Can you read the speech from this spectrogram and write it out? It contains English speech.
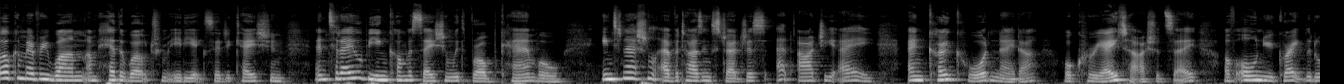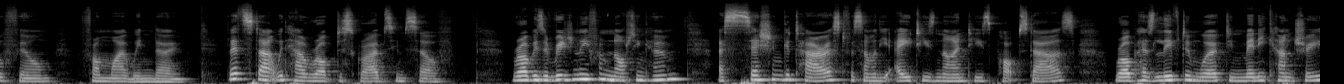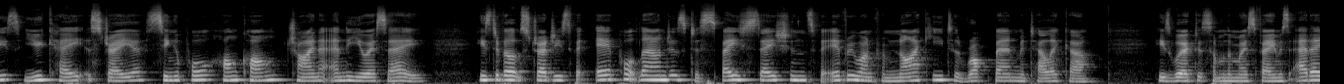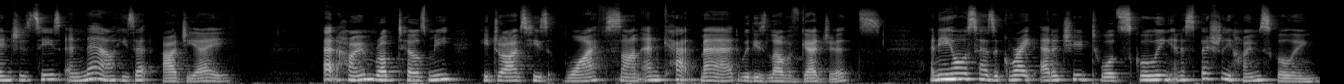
Welcome everyone, I'm Heather Welch from EDX Education, and today we'll be in conversation with Rob Campbell, International Advertising Strategist at RGA and co coordinator, or creator, I should say, of all new Great Little Film From My Window. Let's start with how Rob describes himself. Rob is originally from Nottingham, a session guitarist for some of the 80s 90s pop stars. Rob has lived and worked in many countries UK, Australia, Singapore, Hong Kong, China, and the USA. He's developed strategies for airport lounges to space stations for everyone from Nike to rock band Metallica. He's worked at some of the most famous ad agencies and now he's at RGA. At home, Rob tells me he drives his wife, son, and cat mad with his love of gadgets. And he also has a great attitude towards schooling and especially homeschooling.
